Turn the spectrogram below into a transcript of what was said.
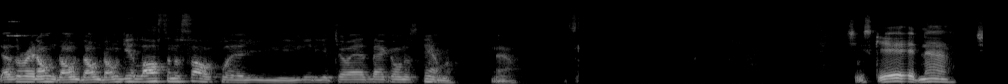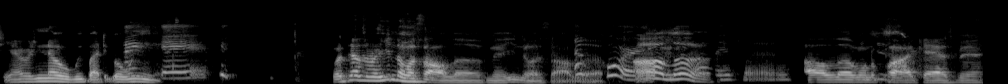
Desiree, don't don't don't don't get lost in the sauce, player. You, you need to get your ass back on this camera now. She's scared now. She already know we about to go in. Well, Desiree, you know it's all love, man. You know it's all love. Of course. All love. All love on the podcast, man.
